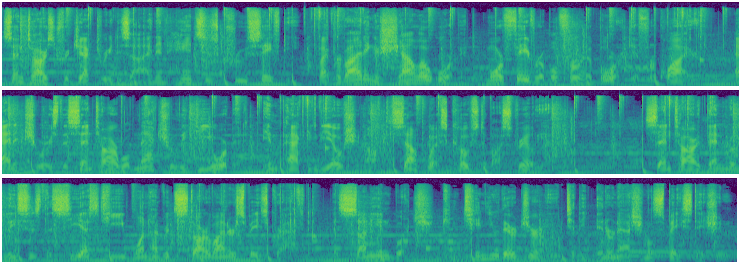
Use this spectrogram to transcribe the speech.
Centaur's trajectory design enhances crew safety by providing a shallow orbit more favorable for an abort if required, and ensures the Centaur will naturally deorbit, impacting the ocean off the southwest coast of Australia. Centaur then releases the CST-100 Starliner spacecraft as Suni and Butch continue their journey to the International Space Station.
